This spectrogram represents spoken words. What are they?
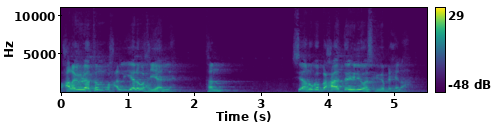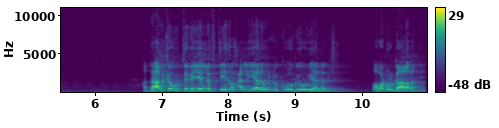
Waxaa laga yidhaha tan wax alli yaalla wax yaalla tan. Si aan uga baxa haddaan heli waan iskaga bixi lahaa. Hadda halka uu tegaya lafteeda wax alli yaalla wuxuu ku ogi o u yaalla ma jiro waaba dhul gaalaba dee.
